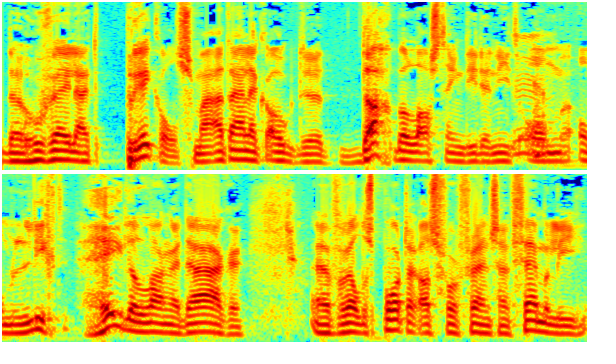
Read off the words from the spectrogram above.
de hoeveelheid prikkels, maar uiteindelijk ook de dagbelasting die er niet om, om ligt. Hele lange dagen. Eh, voor zowel de sporter als voor friends en family.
